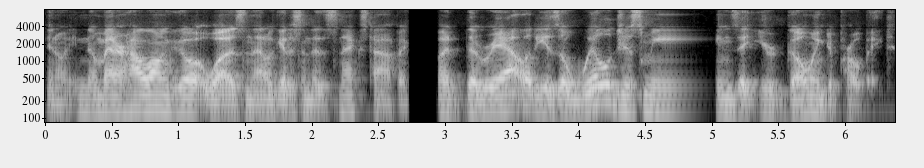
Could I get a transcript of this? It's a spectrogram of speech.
You know, no matter how long ago it was, and that'll get us into this next topic. But the reality is, a will just means that you're going to probate,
